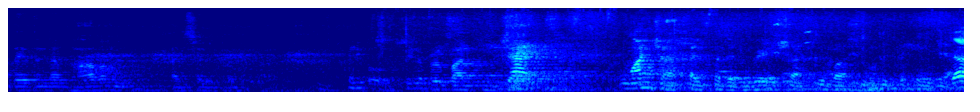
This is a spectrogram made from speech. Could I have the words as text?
അദ്ദേഹത്തിന്റെ ഭാവം എന്ന് പരിശോധിക്കുന്നത് Srila Prabhupada ki jai. Wancha kalpadadvesha kripa sutupahindya. Ja,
